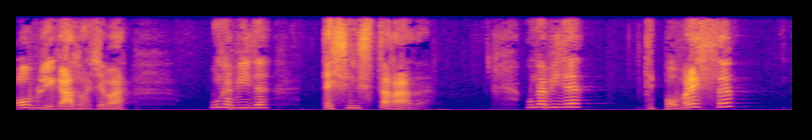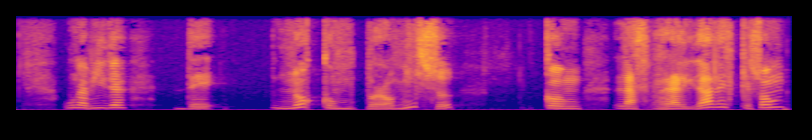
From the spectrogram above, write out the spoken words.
obligado a llevar una vida desinstalada, una vida de pobreza, una vida de no compromiso con las realidades que son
